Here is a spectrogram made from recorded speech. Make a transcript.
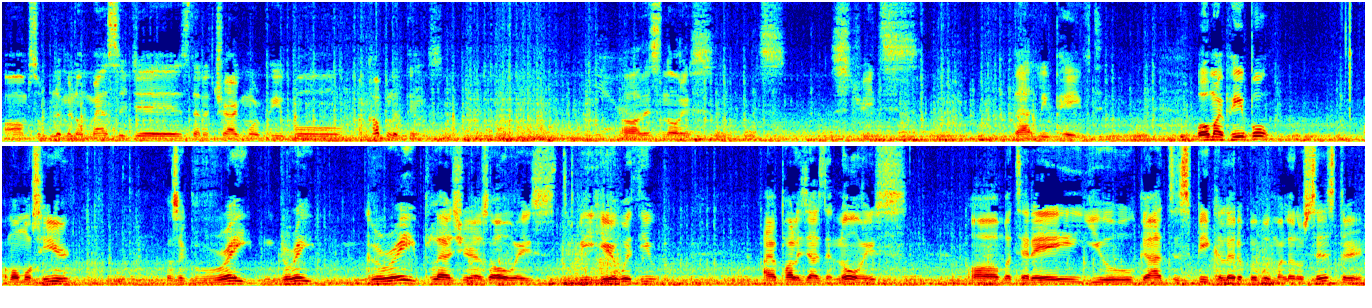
Um, subliminal messages that attract more people. A couple of things. Yeah. Oh, this noise. This streets badly paved. Well, my people, I'm almost here. It was a great, great, great pleasure as always to be here with you. I apologize the noise, uh, but today you got to speak a little bit with my little sister.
